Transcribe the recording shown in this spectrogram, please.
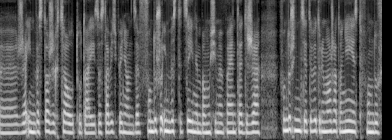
e, że inwestorzy chcą tutaj zostawić pieniądze w funduszu inwestycyjnym, bo musimy pamiętać, że Fundusz Inicjatywy Trójmorza to nie jest fundusz,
